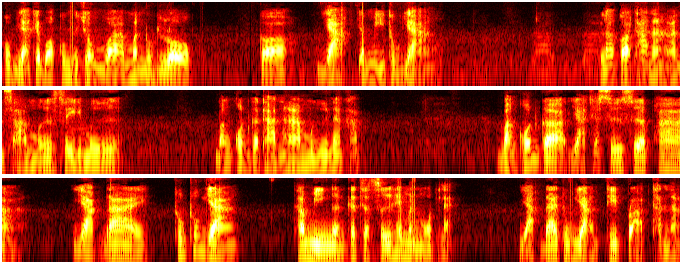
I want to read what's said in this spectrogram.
ผมอยากจะบอกคุณผู้ชมว่ามนุษย์โลกก็อยากจะมีทุกอย่าง แล้วก็ทานอาหารสามมื้อสี่มื้อ บางคนก็ทานห้ามื้อนะครับ บางคนก็อยากจะซื้อเสื้อผ้า อยากได้ทุกๆอย่าง ถ้ามีเงินก็จะซื้อให้มันหมดแหละ อยากได้ทุกอย่างที่ปรารถนา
